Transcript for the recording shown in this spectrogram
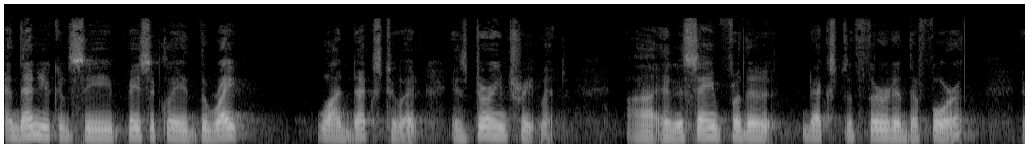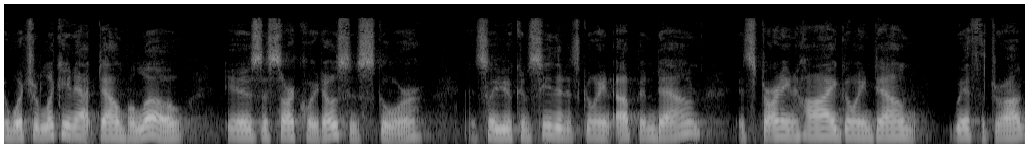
and then you can see basically the right one next to it is during treatment. Uh, and the same for the next, the third, and the fourth. And what you're looking at down below is the sarcoidosis score. And so you can see that it's going up and down. It's starting high, going down with the drug,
